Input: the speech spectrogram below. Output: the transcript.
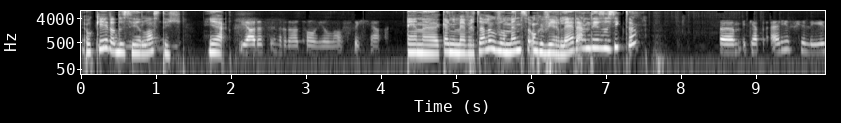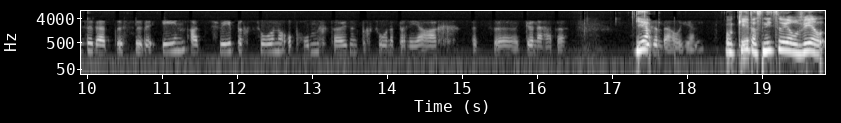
Oké, okay, dat is heel lastig. Ja. ja, dat is inderdaad wel heel lastig, ja. En uh, kan je mij vertellen hoeveel mensen ongeveer lijden aan deze ziekte? Um, ik heb ergens gelezen dat tussen de 1 à 2 personen op 100.000 personen per jaar het uh, kunnen hebben. Ja. Hier in België. Oké, okay, dat is niet zo heel veel.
